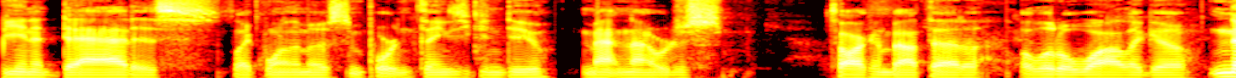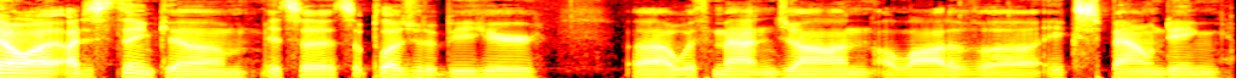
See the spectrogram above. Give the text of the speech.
being a dad is like one of the most important things you can do. Matt and I were just talking about that a, a little while ago. No, I, I just think um, it's a it's a pleasure to be here uh, with Matt and Jon. A lot of uh, expounding,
